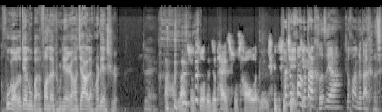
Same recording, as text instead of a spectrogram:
虎狗的电路板放在中间，然后加了两块电池。对，啊，那就做的就太粗糙了，你这这它就换个大壳子呀，就换个大壳子。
